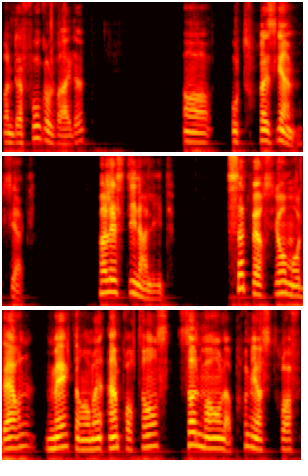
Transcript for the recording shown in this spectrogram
von der Vogelweide en, au XIIIe siècle. Palestina Lied. Cette version moderne met en importance seulement la première strophe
